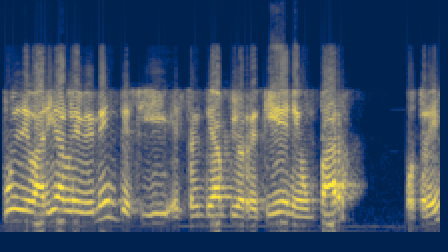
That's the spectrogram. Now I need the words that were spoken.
puede variar levemente si el Frente Amplio retiene un par o tres,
